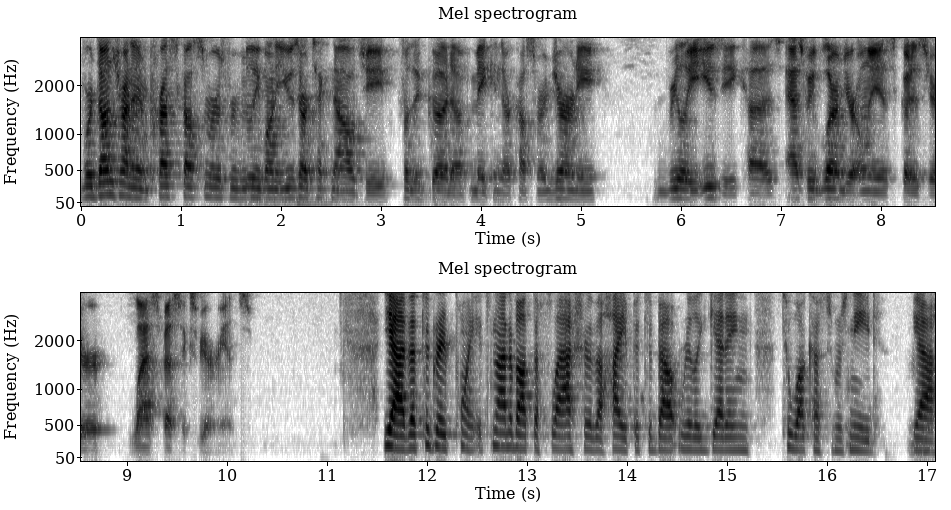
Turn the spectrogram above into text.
we're done trying to impress customers. We really want to use our technology for the good of making their customer journey really easy because as we've learned, you're only as good as your last best experience. Yeah, that's a great point. It's not about the flash or the hype. It's about really getting to what customers need. Mm-hmm. Yeah,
